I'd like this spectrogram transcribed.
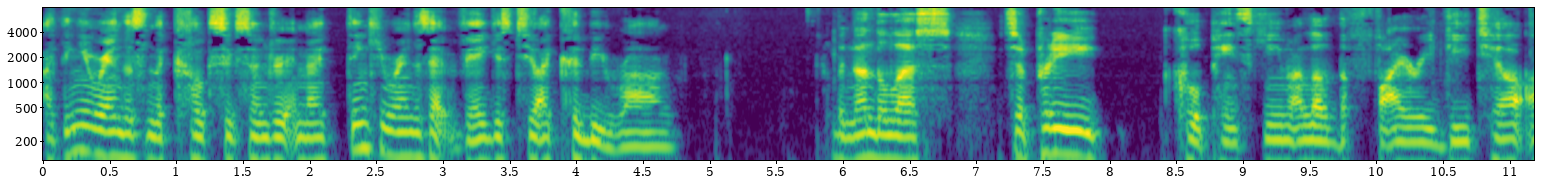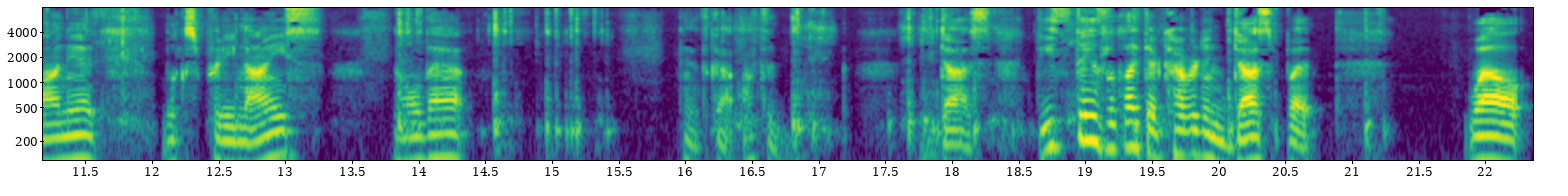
I think he ran this in the Coke 600, and I think he ran this at Vegas too. I could be wrong. But nonetheless, it's a pretty cool paint scheme. I love the fiery detail on it. Looks pretty nice and all that. And it's got lots of dust. These things look like they're covered in dust, but, well,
